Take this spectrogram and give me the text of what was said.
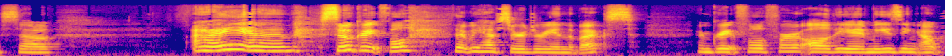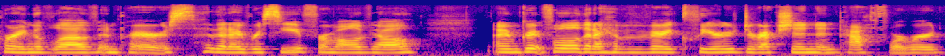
So I am so grateful that we have surgery in the books. I'm grateful for all the amazing outpouring of love and prayers that I've received from all of y'all. I'm grateful that I have a very clear direction and path forward.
